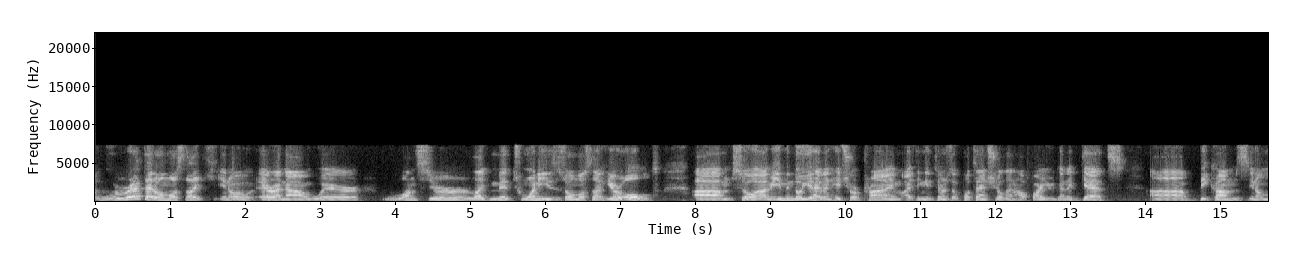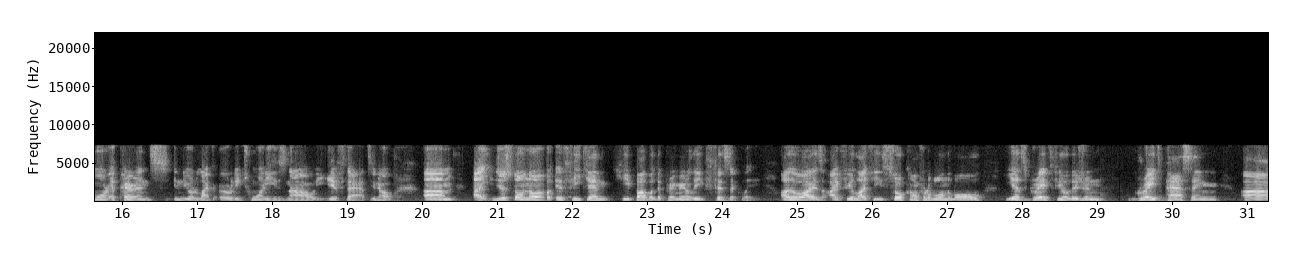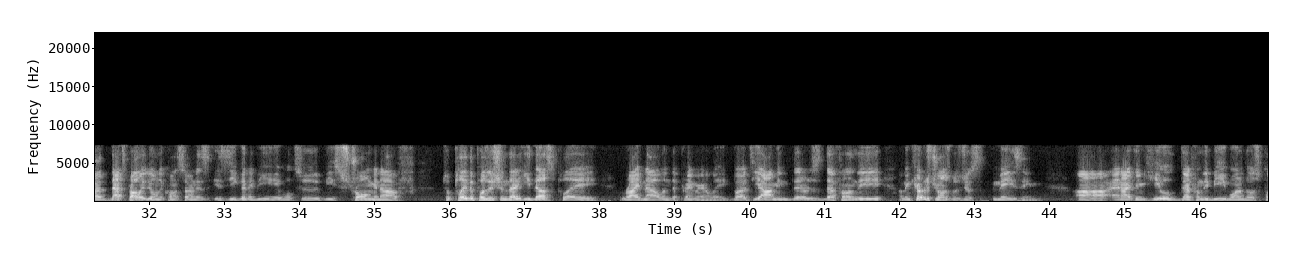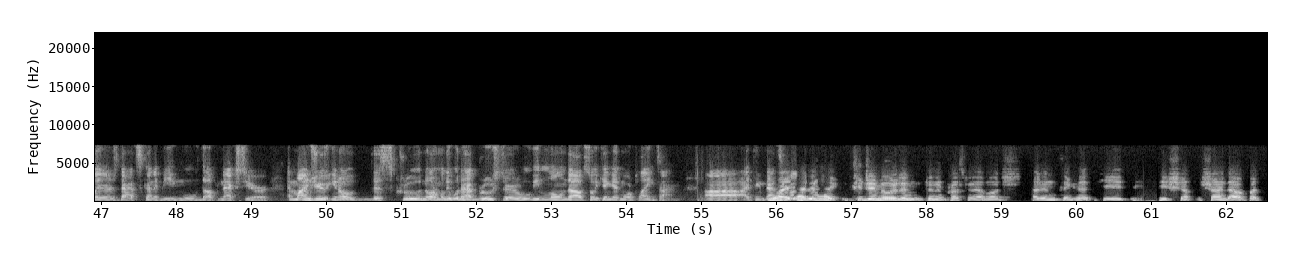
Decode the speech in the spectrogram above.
we're at that almost like you know era now where once you're like mid 20s, it's almost like you're old. Um, so I mean, even though you haven't hit your prime, I think in terms of potential and how far you're gonna get, uh, becomes you know more apparent in your like early 20s now, if that, you know. Um, I just don't know if he can keep up with the Premier League physically. Otherwise, I feel like he's so comfortable on the ball. He has great field vision great passing. Uh, that's probably the only concern is is he going to be able to be strong enough to play the position that he does play right now in the Premier League. But yeah, I mean, there's definitely. I mean, Curtis Jones was just amazing. Uh, and I think he'll definitely be one of those players that's going to be moved up next year. And mind you, you know, this crew normally would have Brewster who be loaned out so he can get more playing time. Uh, I think that's right. I didn't like T.J. Miller didn't didn't impress me that much. I didn't think that he he sh- shined out. But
